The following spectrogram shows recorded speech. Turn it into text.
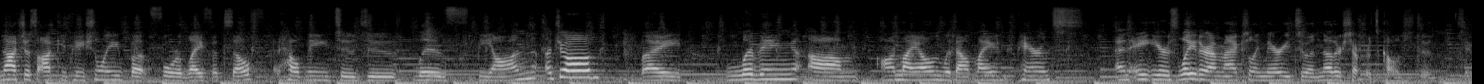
not just occupationally, but for life itself. It helped me to, to live beyond a job by living um, on my own without my parents. And eight years later, I'm actually married to another Shepherd's College student too.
